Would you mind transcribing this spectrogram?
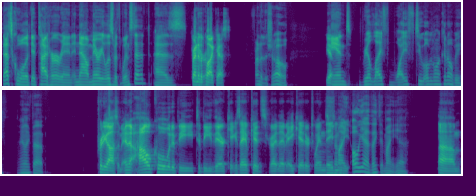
that's cool. Like they've tied her in, and now Mary Elizabeth Winstead as Friend of the podcast. friend of the show, Yeah. and real life wife to Obi Wan Kenobi. I like that. Pretty awesome. And how cool would it be to be their kid? Because they have kids, right? They have a kid or twins. They something? might. Oh yeah, I think they might. Yeah. Um,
